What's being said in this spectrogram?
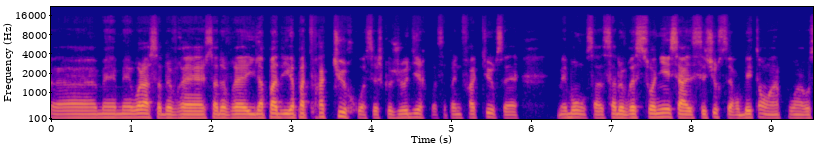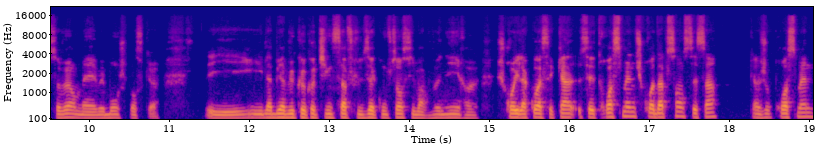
Euh, mais, mais voilà, ça devrait, ça devrait. Il n'a pas, a pas de fracture, quoi. C'est ce que je veux dire, quoi. C'est pas une fracture, c'est. Mais bon, ça, ça devrait se soigner. c'est sûr, c'est embêtant hein, pour un receveur, mais, mais bon, je pense que il, a bien vu que le coaching staff lui faisait confiance. Il va revenir. Euh, je crois, il a quoi C'est trois semaines, je crois, d'absence, c'est ça? 15 jours, trois semaines?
